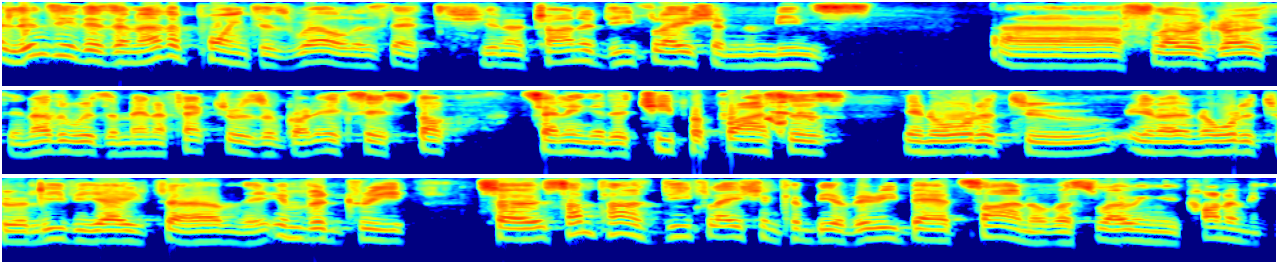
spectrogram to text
Lindsay, there's another point as well is that, you know, China deflation means uh, slower growth. In other words, the manufacturers have got excess stock selling it at cheaper prices in order to, you know, in order to alleviate um, their inventory. So sometimes deflation can be a very bad sign of a slowing economy.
